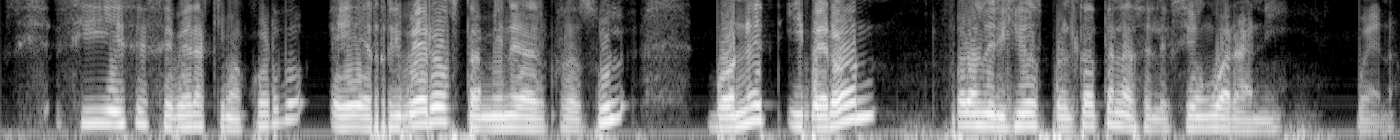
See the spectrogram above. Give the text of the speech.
Sí, ese es Vera que me acuerdo. Eh, Riveros también era del Cruz Azul. Bonet y Verón fueron dirigidos por el Tata en la selección guaraní. Bueno,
